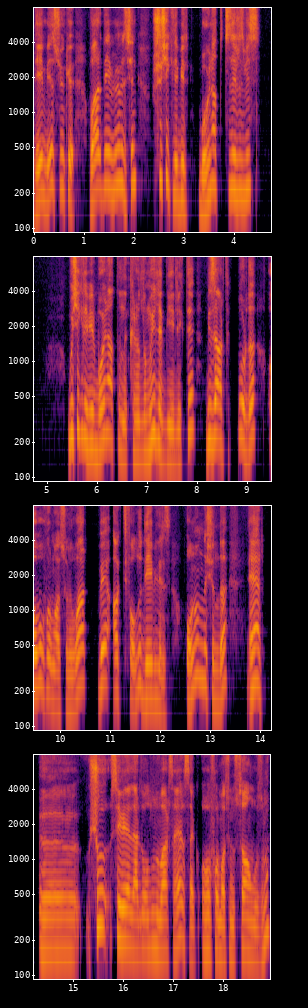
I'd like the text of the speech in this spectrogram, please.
diyemeyiz. Çünkü var diyebilmemiz için şu şekilde bir boyun hattı çizeriz biz. Bu şekilde bir boyun hattının kırılımıyla birlikte biz artık burada obo formasyonu var ve aktif oldu diyebiliriz. Onun dışında eğer eee, şu seviyelerde olduğunu varsayarsak obo formasyonu sağ omuzunu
